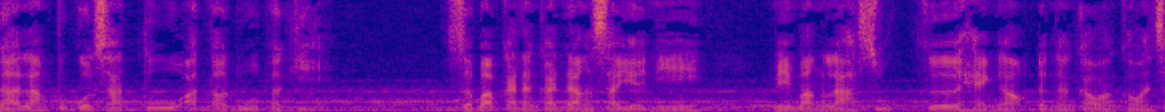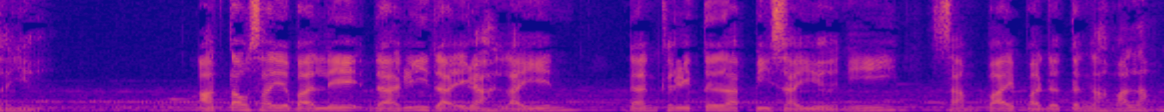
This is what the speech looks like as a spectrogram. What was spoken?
dalam pukul satu atau dua pagi. Sebab kadang-kadang saya ni memanglah suka hangout dengan kawan-kawan saya. Atau saya balik dari daerah lain dan kereta api saya ni sampai pada tengah malam.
